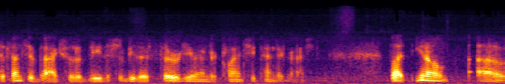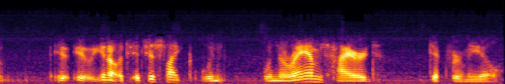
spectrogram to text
defensive backs would be. This would be their third year under Clancy Pendergast. But you know, uh, it, it, you know, it, it's just like when when the Rams hired Dick Vermeil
